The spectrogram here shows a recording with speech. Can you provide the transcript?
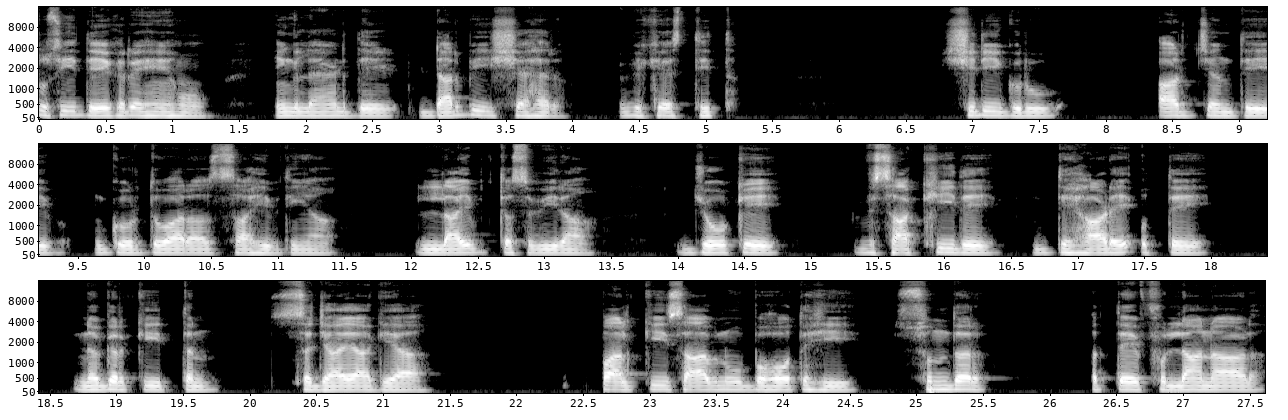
ਤੁਸੀਂ ਦੇਖ ਰਹੇ ਹੋ ਇੰਗਲੈਂਡ ਦੇ ਡਰਬੀ ਸ਼ਹਿਰ ਵਿਖੇ ਸਥਿਤ ਸ੍ਰੀ ਗੁਰੂ ਅਰਜਨ ਦੇਵ ਗੁਰਦੁਆਰਾ ਸਾਹਿਬ ਦੀਆਂ ਲਾਈਵ ਤਸਵੀਰਾਂ, ਜੋ ਕਿ ਵਿਸਾਖੀ ਦੇ ਦਿਹਾੜੇ ਉੱਤੇ ਨਗਰ ਕੀਰਤਨ ਸਜਾਇਆ ਗਿਆ। ਪਾਲਕੀ ਸਾਹਿਬ ਨੂੰ ਬਹੁਤ ਹੀ ਸੁੰਦਰ ਅਤੇ ਫੁੱਲਾਂ ਨਾਲ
